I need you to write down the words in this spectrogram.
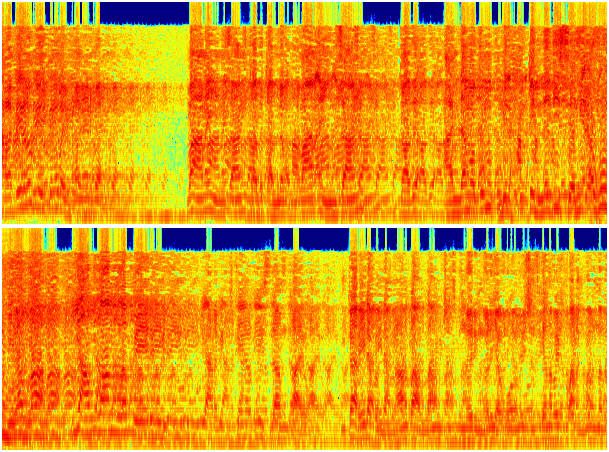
അറബികൾ ഉപയോഗിക്കുന്ന ബൈബിളാണ് ഞാൻ പറഞ്ഞത്. വാന ഇൻസാൻ കത് കല്ലം വാന ഇൻസാൻ കത് അല്ലമക്കും ബിൽ ഹഖില്ലദി സമിഅഹു മിനല്ലാഹ്. ഈ അല്ലാഹ് എന്നുള്ള പേര് വിളിക്കുന്നതോട് കൂടി അറബി ക്രിസ്ത്യാനികൾക്ക് ഇസ്ലാം കായോ എനിക്കറിയില്ല അപ്പൊ ഞങ്ങളാണ് ഇപ്പൊ അള്ളാഹ് വിശ്വസിക്കുന്നവർ നിങ്ങൾ യഹോവനെ വിശ്വസിക്കാന്ന് പോയി പറഞ്ഞു വന്നത്.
